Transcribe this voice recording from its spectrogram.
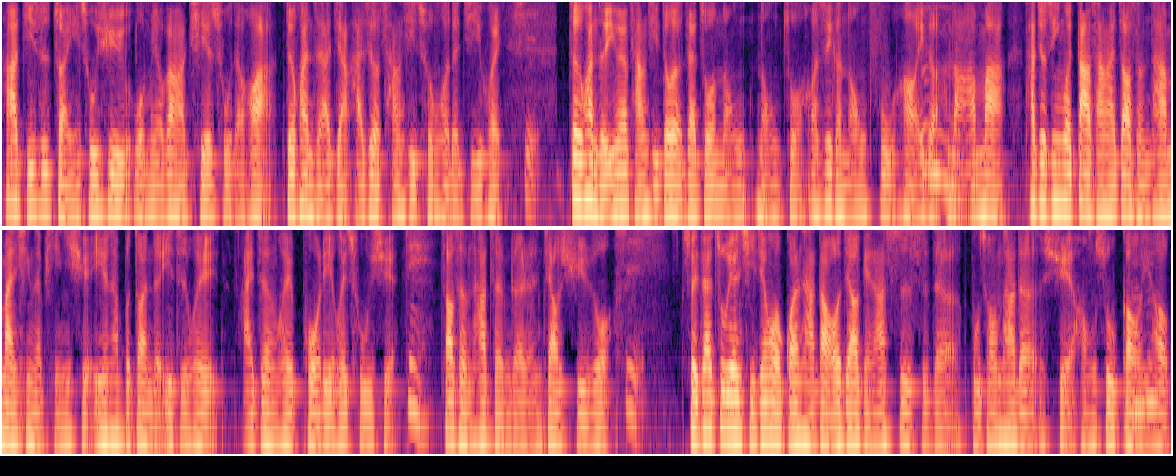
它即使转移出去，我们有办法切除的话，对患者来讲还是有长期存活的机会。是这个患者，因为他长期都有在做农农作，或是一个农妇哈，一个老阿嬷，他就是因为大肠癌造成她慢性的贫血，因为她不断的一直会癌症会破裂会出血，对，造成她整个人较虚弱。是，所以在住院期间，我观察到，我只要给他适时的补充他的血红素够以后，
